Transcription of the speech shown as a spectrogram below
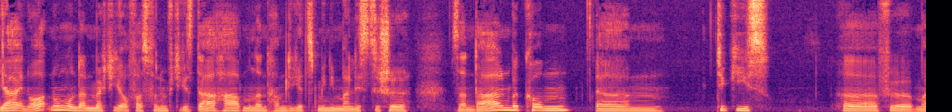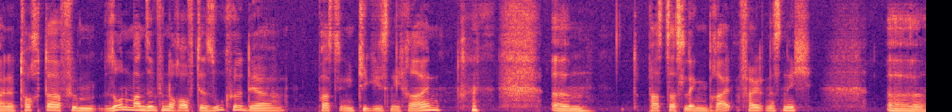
ja, in Ordnung. Und dann möchte ich auch was Vernünftiges da haben. Und dann haben die jetzt minimalistische Sandalen bekommen, ähm, Tikis äh, für meine Tochter, für Sohnemann sind wir noch auf der Suche, der passt in die Tikis nicht rein, ähm, passt das Längen-Breiten-Verhältnis nicht. Äh,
